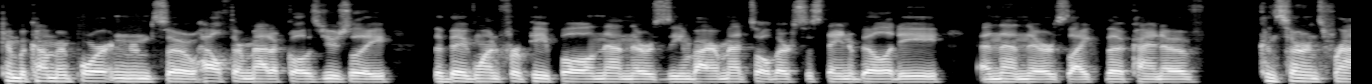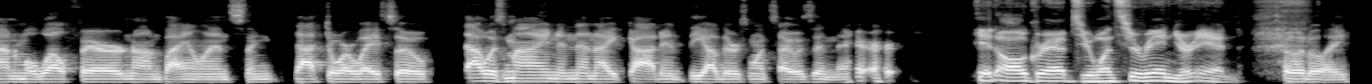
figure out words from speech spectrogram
can become important. And so health or medical is usually the big one for people. And then there's the environmental, there's sustainability. And then there's like the kind of concerns for animal welfare, nonviolence, and that doorway. So that was mine. And then I got in the others once I was in there. It all grabs you. Once you're in, you're in. Totally.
